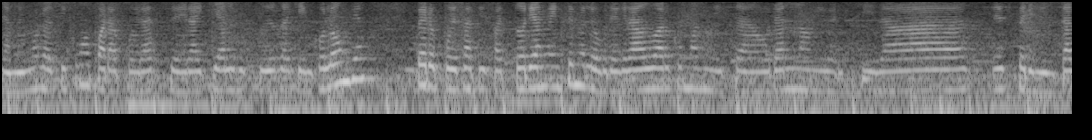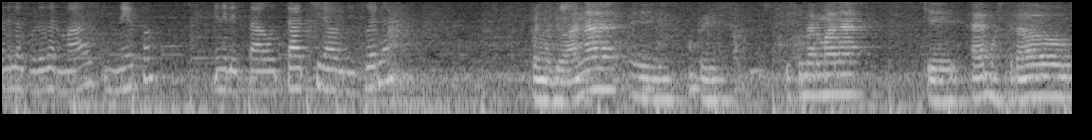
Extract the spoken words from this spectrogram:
llamémoslo así como para poder acceder aquí a los estudios aquí en Colombia, pero pues satisfactoriamente me logré graduar como administradora en la Universidad Experimental de las Fuerzas Armadas, UNEFA, en el estado Táchira, Venezuela. Bueno, Joana eh, pues es una hermana que ha demostrado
